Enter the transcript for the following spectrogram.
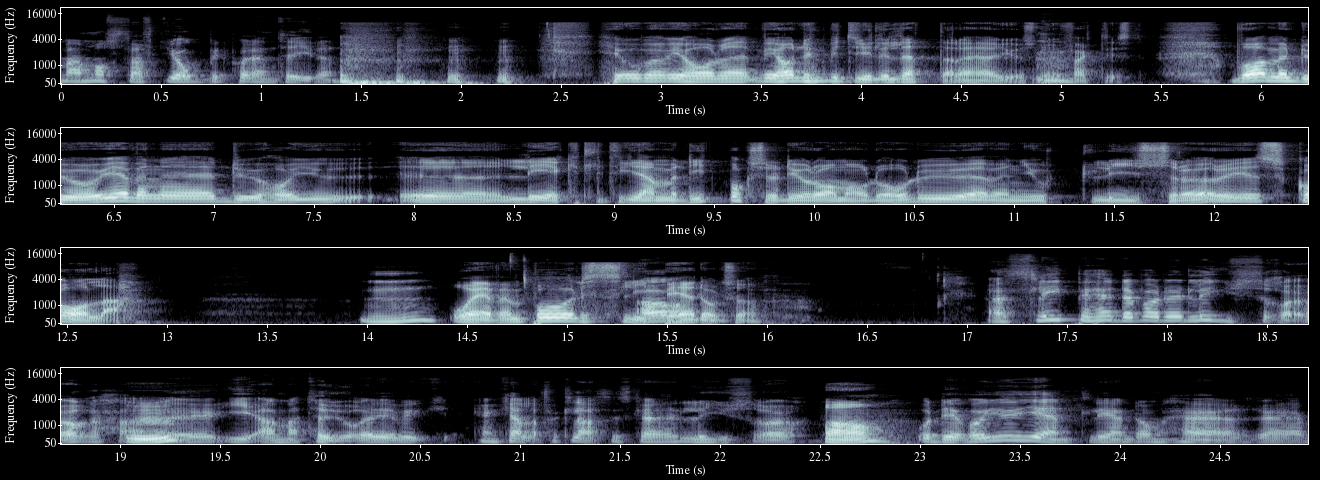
man måste haft jobbigt på den tiden. jo, men vi har, det, vi har det betydligt lättare här just nu faktiskt. Vad, men du har ju även, eh, du har ju eh, lekt lite grann med ditt boxerdiorama och då har du ju även gjort lysrör i skala. Mm. Och även på Sleepyhead ja. också. Ja, Sleepyhead det var det lysrör mm. Eh, i armaturer, det vi kan kalla för klassiska lysrör. Ja. Och det var ju egentligen de här eh,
